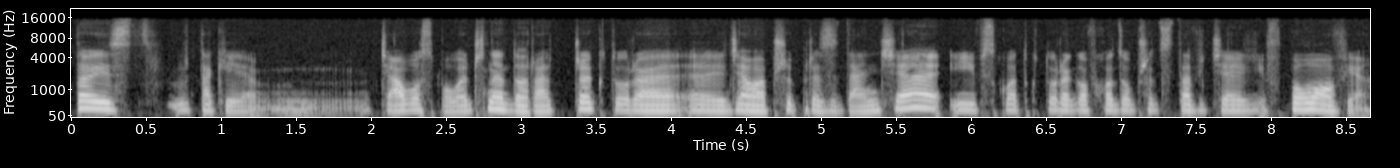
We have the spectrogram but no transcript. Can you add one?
To jest takie mm, ciało społeczne, doradcze, które e, działa przy prezydencie i w skład którego wchodzą przedstawicieli, w połowie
